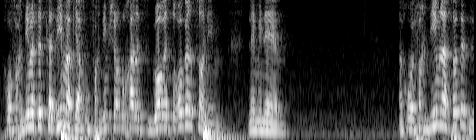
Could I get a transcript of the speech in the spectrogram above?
אנחנו מפחדים לצאת קדימה, כי אנחנו מפחדים שלא נוכל לסגור את רוברטסונים למיניהם. אנחנו מפחדים לעשות את זה.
